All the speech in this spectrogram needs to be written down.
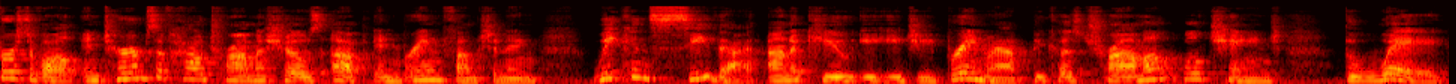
First of all, in terms of how trauma shows up in brain functioning, we can see that on a QEEG brain map because trauma will change the way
